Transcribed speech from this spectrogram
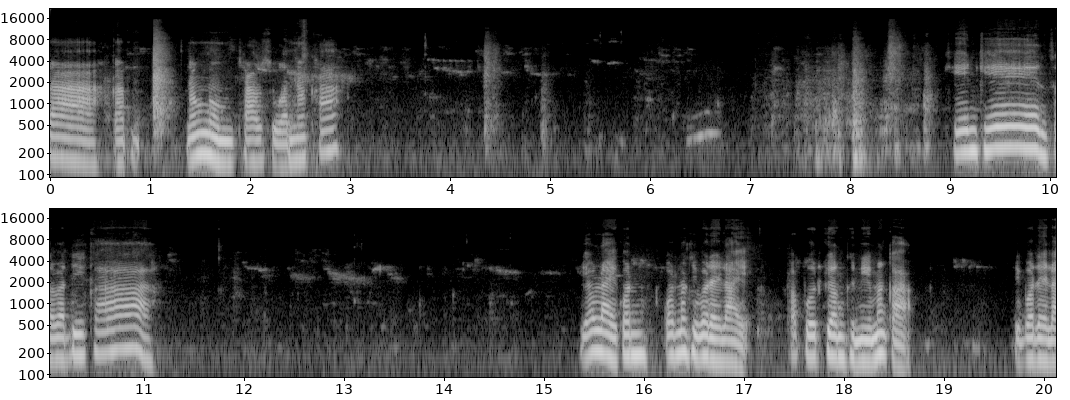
ตา กับน้องหนุ่มชาวสวนนะคะ เคนเคน สวัสดีค่ะ เดี๋ยวไหลก่อนก่อนมันสิบ่ได้ไหลเขาเปิดเครื่องคืนนี้มันกะสิบ่ได้ไหล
